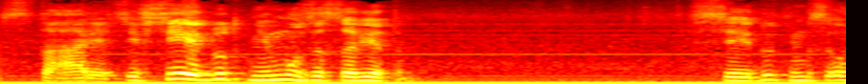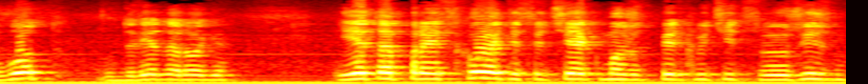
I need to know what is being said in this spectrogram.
Старец. И все идут к нему за советом. Все идут к нему. Вот две дороги. И это происходит, если человек может переключить свою жизнь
